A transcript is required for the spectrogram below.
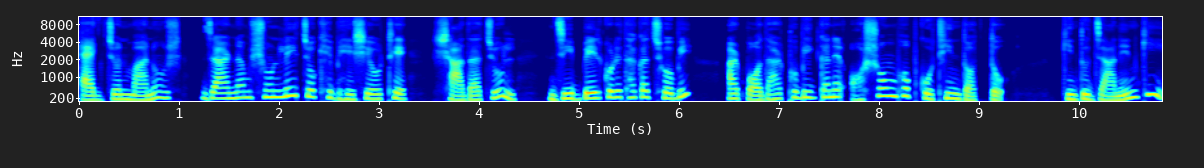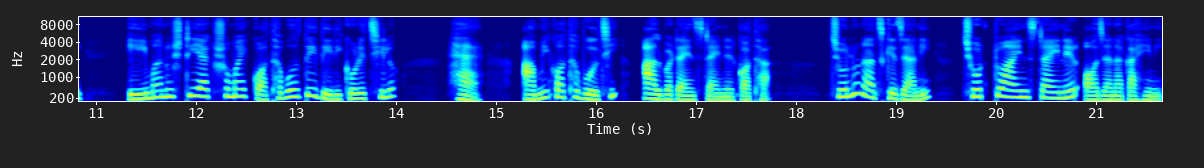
একজন মানুষ যার নাম শুনলেই চোখে ভেসে ওঠে সাদা চুল, জীব বের করে থাকা ছবি আর পদার্থবিজ্ঞানের অসম্ভব কঠিন তত্ত্ব। কিন্তু জানেন কি, এই মানুষটি একসময় কথা বলতেই দেরি করেছিল। হ্যাঁ আমি কথা বলছি আলবার্ট আইনস্টাইনের কথা। চলুন আজকে জানি ছোট্ট আইনস্টাইনের অজানা কাহিনী।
